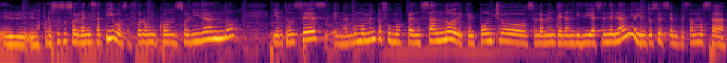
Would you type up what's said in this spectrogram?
los procesos organizativos se fueron consolidando y entonces en algún momento fuimos pensando de que el poncho solamente eran 10 días en el año y entonces empezamos a,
